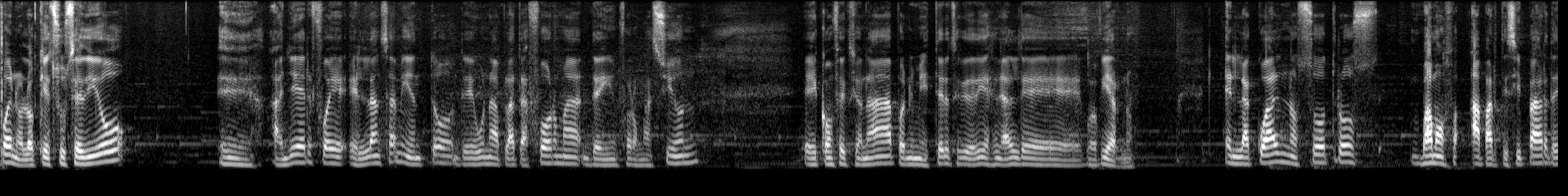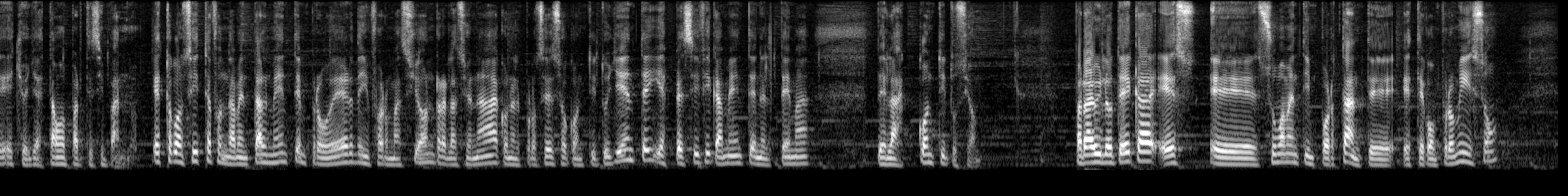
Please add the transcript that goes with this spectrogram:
Bueno, lo que sucedió eh, ayer fue el lanzamiento de una plataforma de información eh, confeccionada por el Ministerio de Secretaría General de Gobierno, en la cual nosotros vamos a participar, de hecho ya estamos participando. Esto consiste fundamentalmente en proveer de información relacionada con el proceso constituyente y específicamente en el tema de la Constitución. Para la biblioteca es eh, sumamente importante este compromiso,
